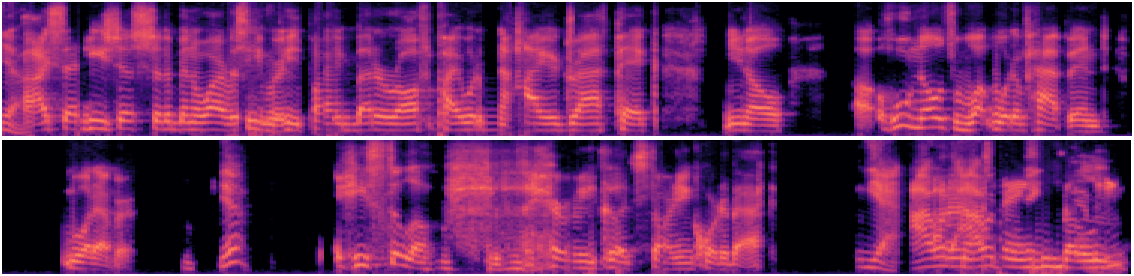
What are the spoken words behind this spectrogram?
Yeah, I said he just should have been a wide receiver. He's probably better off. Probably would have been a higher draft pick. You know, uh, who knows what would have happened? Whatever. Yeah, he's still a very good starting quarterback. Yeah, I would. I would take him,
